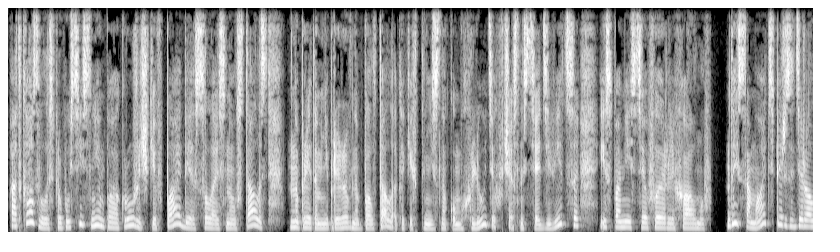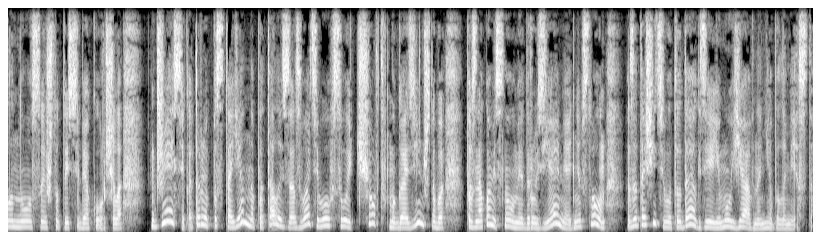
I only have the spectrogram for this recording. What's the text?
отказывалась пропустить с ним по кружечке в пабе, ссылаясь на усталость, но при этом непрерывно болтала о каких-то незнакомых людях, в частности, о девице из поместья Ферли Халмов. Да и сама теперь задирала нос и что-то из себя корчила. Джесси, которая постоянно пыталась зазвать его в свой чертов магазин, чтобы познакомить с новыми друзьями, одним словом, затащить его туда, где ему явно не было места.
